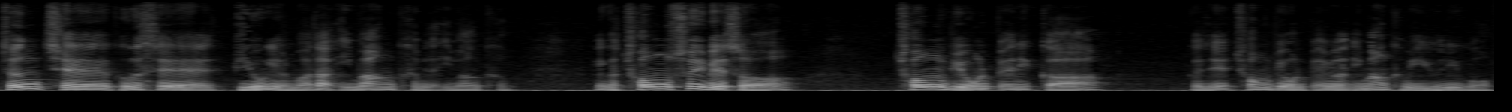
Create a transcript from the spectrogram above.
전체 그것의 비용이 얼마다? 이만큼이다. 이만큼. 그러니까 총 수입에서 총 비용을 빼니까 그지? 총 비용을 빼면 이만큼이 이윤이고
